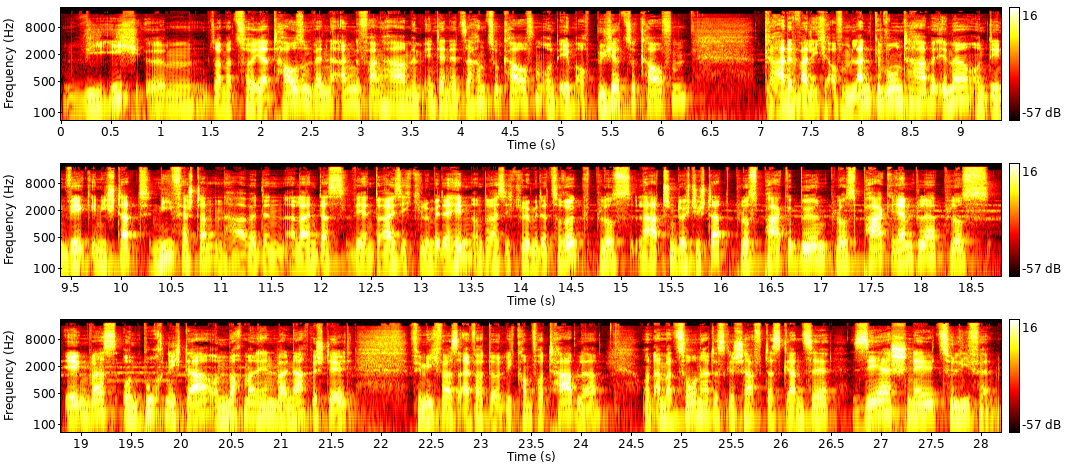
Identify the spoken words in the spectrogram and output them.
wie ich, ähm, sagen wir, zur Jahrtausendwende angefangen haben, im Internet Sachen zu kaufen und eben auch Bücher zu kaufen, gerade weil ich auf dem Land gewohnt habe immer und den Weg in die Stadt nie verstanden habe, denn allein das wären 30 Kilometer hin und 30 Kilometer zurück, plus Latschen durch die Stadt, plus Parkgebühren, plus Parkrempler, plus irgendwas und Buch nicht da und nochmal hin, weil nachbestellt. Für mich war es einfach deutlich komfortabler und Amazon hat es geschafft, das Ganze sehr schnell zu liefern.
